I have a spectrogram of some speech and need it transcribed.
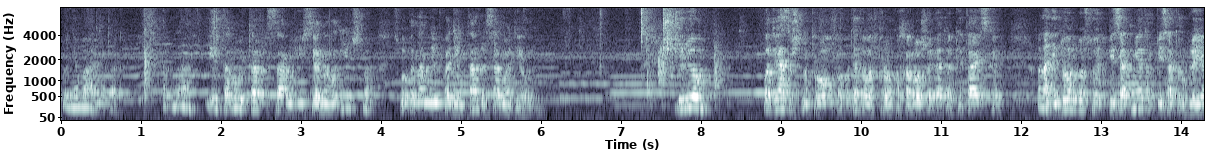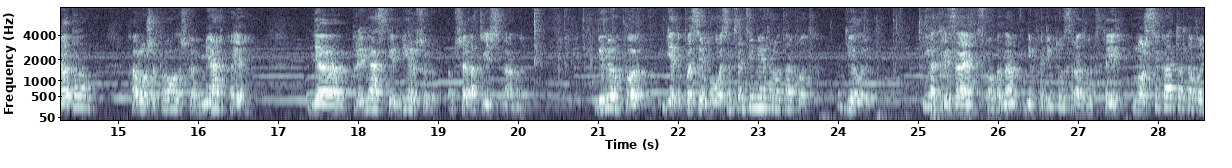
Вынимаем вот так одна, и вторую та же самое, и все аналогично, сколько нам необходимо, так же самое делаем. Берем подвязочную проволоку, вот эта вот проволока хорошая, это китайская, она недорого стоит, 50 метров, 50 рублей я отдал, хорошая проволочка, мягкая, для привязки бирочек вообще отлично она. Берем где-то по 7-8 сантиметров, вот так вот делаем, и отрезаем, сколько нам необходимо. Тут сразу стоит нож-секатор такой,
